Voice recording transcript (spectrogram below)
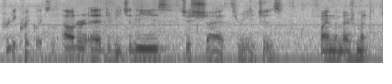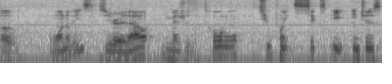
pretty quickly. So the outer edge of each of these, just shy of three inches find the measurement of one of these, zero it out, you measure the total, 2.68 inches,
